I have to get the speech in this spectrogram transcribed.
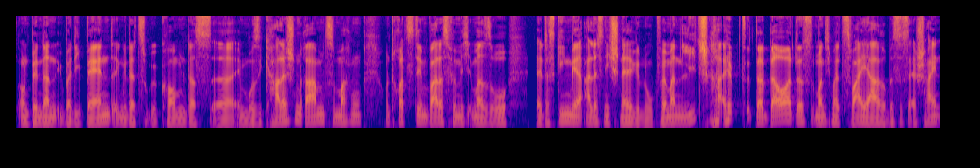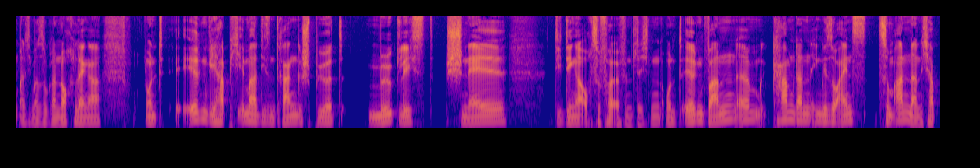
und bin dann über die Band irgendwie dazu gekommen, das äh, im musikalischen Rahmen zu machen. Und trotzdem war das für mich immer so, äh, das ging mir alles nicht schnell genug. Wenn man ein Lied schreibt, dann dauert das manchmal zwei Jahre, bis es erscheint, manchmal sogar noch länger. Und irgendwie habe ich immer diesen Drang gespürt, möglichst schnell die Dinge auch zu veröffentlichen. Und irgendwann ähm, kam dann irgendwie so eins zum anderen. Ich habe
